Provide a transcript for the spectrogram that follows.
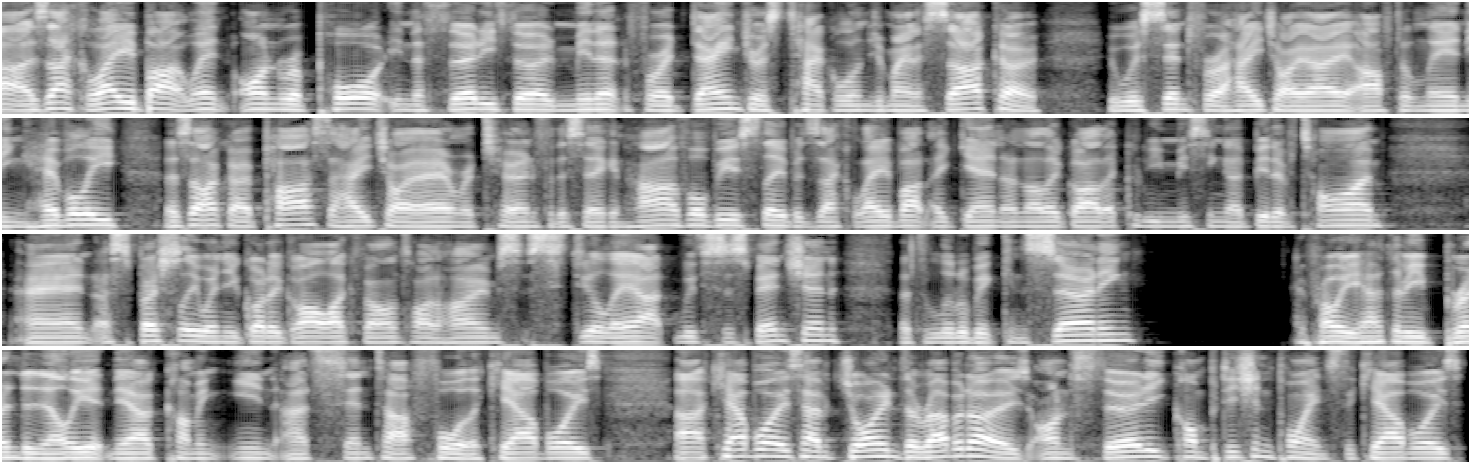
Uh, Zac Laybutt went on report in the 33rd minute for a dangerous tackle on Jamayne Isaako, who was sent for a HIA after landing heavily. Isaako passed the HIA and returned for the second half, obviously, but Zac Laybutt, again, another guy that could be missing a bit of time. And especially when you've got a guy like Valentine Holmes still out with suspension, that's a little bit concerning. It probably have to be Brendan Elliott now coming in at centre for the Cowboys. Uh, Cowboys have joined the Rabbitohs on 30 competition points. The Cowboys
